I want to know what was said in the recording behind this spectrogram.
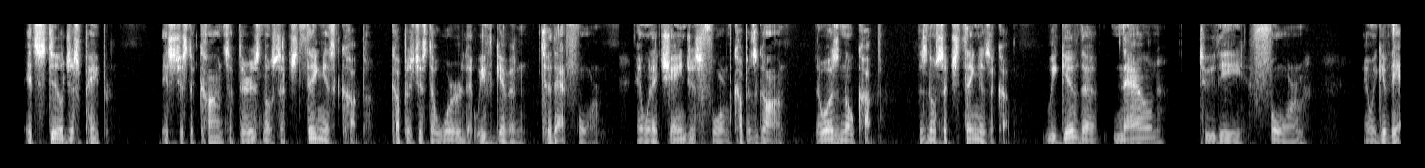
It's still just paper. It's just a concept. There is no such thing as cup. Cup is just a word that we've given to that form. And when it changes form, cup is gone. There was no cup. There's no such thing as a cup. We give the noun to the form and we give the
